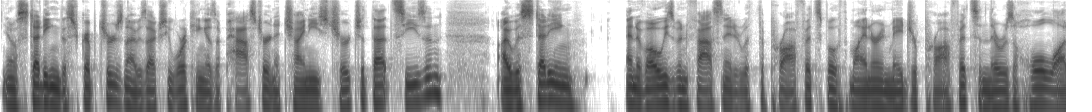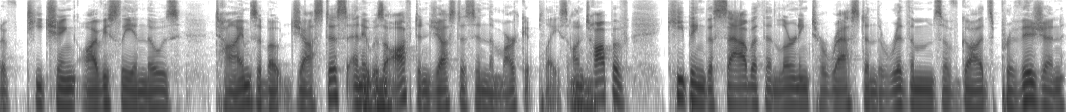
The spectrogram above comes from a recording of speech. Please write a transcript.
you know studying the scriptures and i was actually working as a pastor in a chinese church at that season i was studying and have always been fascinated with the prophets, both minor and major prophets. And there was a whole lot of teaching, obviously, in those times about justice, and it was mm-hmm. often justice in the marketplace. Mm-hmm. On top of keeping the Sabbath and learning to rest and the rhythms of God's provision,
